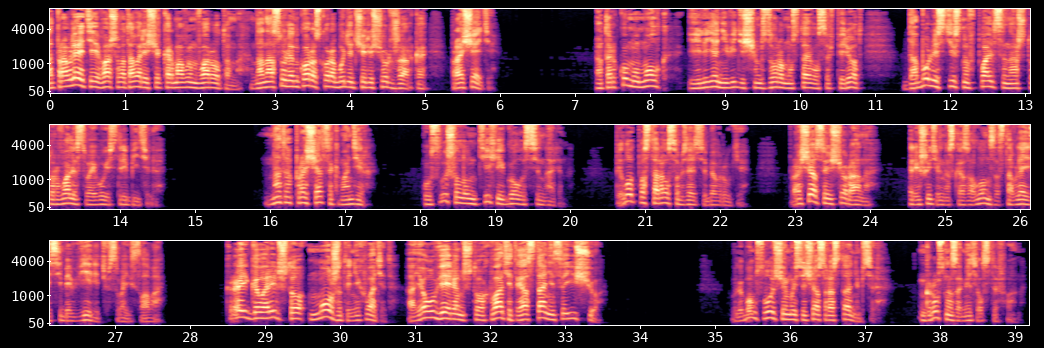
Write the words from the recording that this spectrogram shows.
Отправляйте вашего товарища к кормовым воротам. На носу линкора скоро будет чересчур жарко. Прощайте. Атерком умолк, и Илья невидящим взором уставился вперед, до боли стиснув пальцы на штурвале своего истребителя. «Надо прощаться, командир», — услышал он тихий голос Синарин. Пилот постарался взять себя в руки. «Прощаться еще рано», — решительно сказал он, заставляя себя верить в свои слова. Крейг говорит, что может и не хватит, а я уверен, что хватит и останется еще. В любом случае мы сейчас расстанемся, грустно заметил Стефан.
